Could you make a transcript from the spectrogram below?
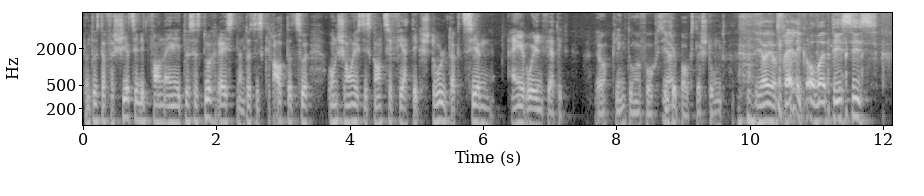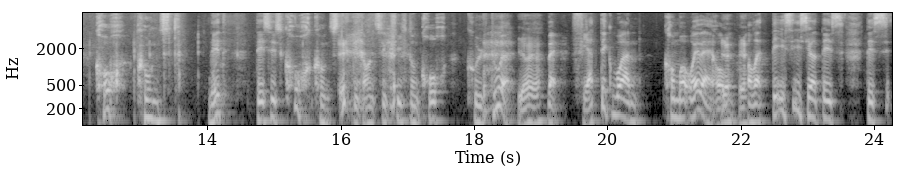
dann tust du ein Verschirz in die Pfanne rein, tust es durchresten, dann tust du das Kraut dazu und schon ist das Ganze fertig. Strudeltag ziehen, einrollen, fertig. Ja, klingt einfach. Sicher ja. brauchst du eine Stunde. Ja, ja, freilich, aber das ist Kochkunst, nicht? Das ist Kochkunst, die ganze Geschichte und Kochkultur. Ja, ja. Weil fertig waren kann man alle haben. Ja, ja. Aber das ist ja das, das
